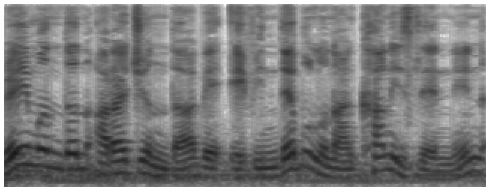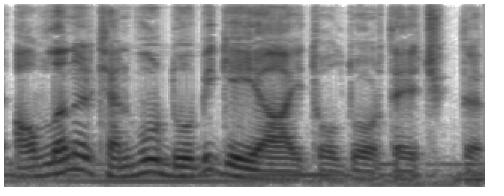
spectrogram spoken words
Raymond'ın aracında ve evinde bulunan kan izlerinin avlanırken vurduğu bir geyiğe ait olduğu ortaya çıktı.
